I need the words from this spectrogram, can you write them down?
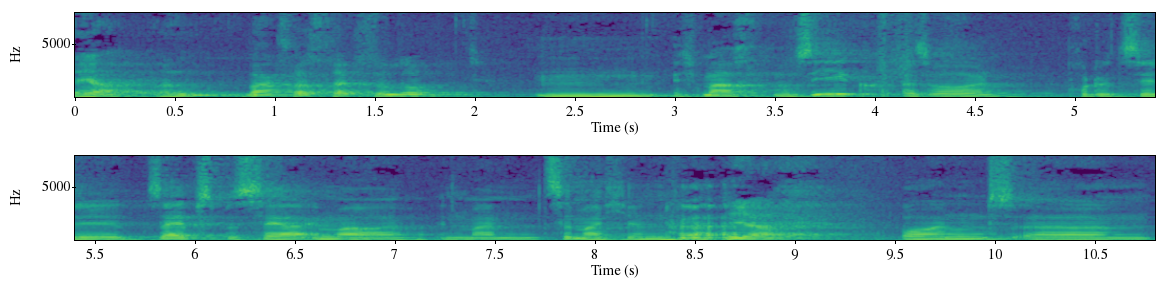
Ja, und Max, was treibst du so? Ich mache Musik, also produziere die selbst bisher immer in meinem Zimmerchen. Ja. Und ähm,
